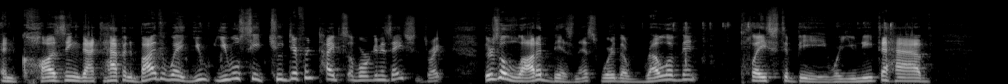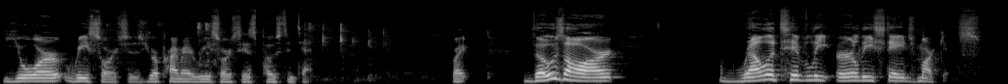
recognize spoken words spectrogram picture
and causing that to happen. And by the way, you you will see two different types of organizations, right? There's a lot of business where the relevant place to be, where you need to have your resources, your primary resources post intent. Right? Those are relatively early stage markets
